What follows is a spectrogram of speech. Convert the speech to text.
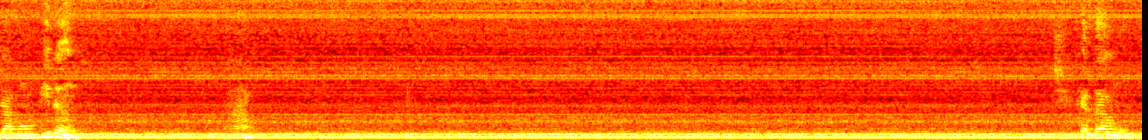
Já vão virando. Tá? Cada um.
